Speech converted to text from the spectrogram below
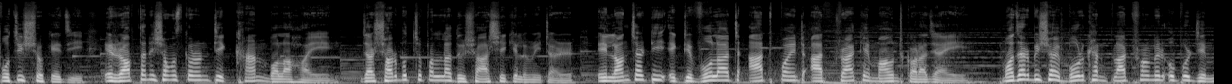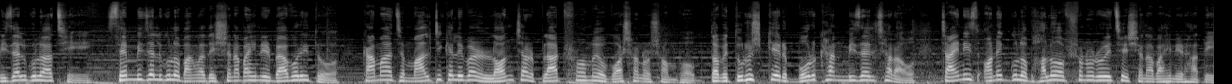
পঁচিশশো কেজি। এর রপ্তানি সংস্করণটি খান বলা হয়, যার সর্বোচ্চ পাল্লা দুশো আশি কিলোমিটার। এই লঞ্চারটি একটি ভোলাট আট পয়েন্ট আট ট্রাকে মাউন্ট করা যায়। মজার বিষয়, বোরখান প্ল্যাটফর্মের উপর যে মিজাইলগুলো আছে সেম মিসাইলগুলো বাংলাদেশ সেনাবাহিনীর ব্যবহৃত কামাজ মাল্টিক্যালিবার লঞ্চার প্ল্যাটফর্মেও বসানো সম্ভব। তবে তুরস্কের বোরখান মিসাইল ছাড়াও চাইনিজ অনেকগুলো ভালো অপশনও রয়েছে সেনাবাহিনীর হাতে।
